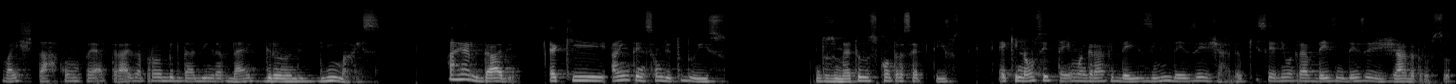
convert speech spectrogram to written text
vai estar com o pé atrás, a probabilidade de engravidar é grande demais. A realidade é que a intenção de tudo isso, dos métodos contraceptivos, é que não se tenha uma gravidez indesejada. O que seria uma gravidez indesejada, professor?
